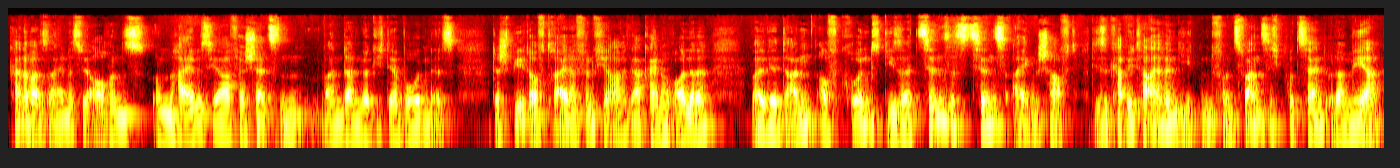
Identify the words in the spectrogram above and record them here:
Kann aber sein, dass wir auch uns um ein halbes Jahr verschätzen, wann dann wirklich der Boden ist. Das spielt auf drei oder fünf Jahre gar keine Rolle, weil wir dann aufgrund dieser Zinseszinseigenschaft, diese Kapitalrenditen von 20 Prozent oder mehr,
